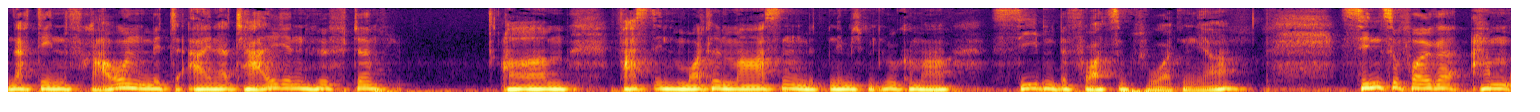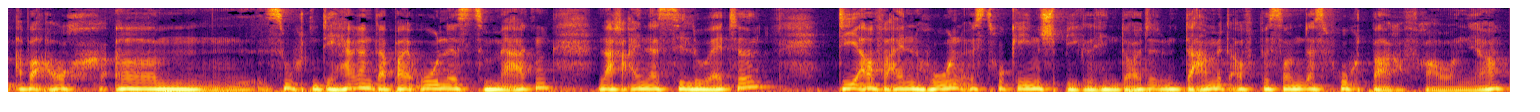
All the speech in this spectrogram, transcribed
nach denen Frauen mit einer Taillenhüfte ähm, fast in Modelmaßen, mit, nämlich mit 0,7 bevorzugt wurden. Ja. Sinn zufolge haben aber auch, ähm, suchten die Herren dabei, ohne es zu merken, nach einer Silhouette, die auf einen hohen Östrogenspiegel hindeutet und damit auf besonders fruchtbare Frauen. Ja.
